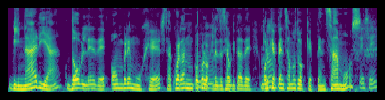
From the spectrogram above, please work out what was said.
binaria, doble de hombre-mujer. ¿Se acuerdan un poco lo que les decía ahorita de por qué pensamos lo que pensamos? Sí, sí.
